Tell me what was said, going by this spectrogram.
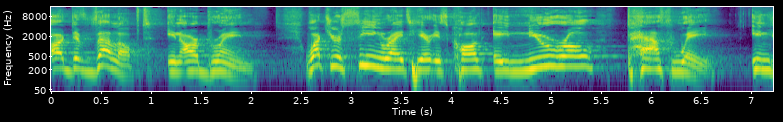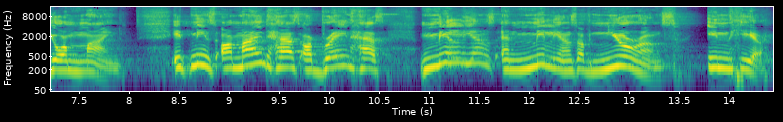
are developed in our brain. What you're seeing right here is called a neural pathway in your mind. It means our mind has, our brain has millions and millions of neurons in here.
